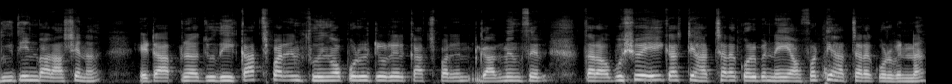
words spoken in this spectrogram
দুই তিনবার আসে না। এটা আপনারা যদি কাজ পারেন, সুইং অপারেটরের কাজ পারেন, গার্মেন্টসের, তারা অবশ্যই এই কাজটি হাতছাড়া করবেন না, এই অফারটি হাতছাড়া করবেন না।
